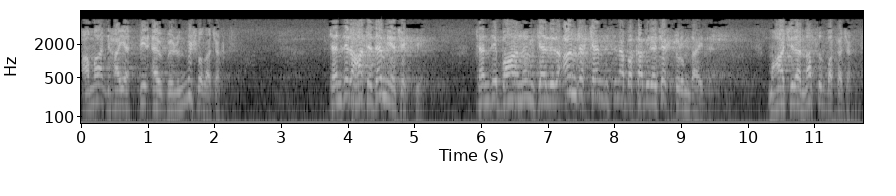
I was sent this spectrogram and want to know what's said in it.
Ama nihayet bir ev bölünmüş olacaktı. Kendi rahat edemeyecekti. Kendi bağının geliri ancak kendisine bakabilecek durumdaydı. Muhacire nasıl bakacaktı?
